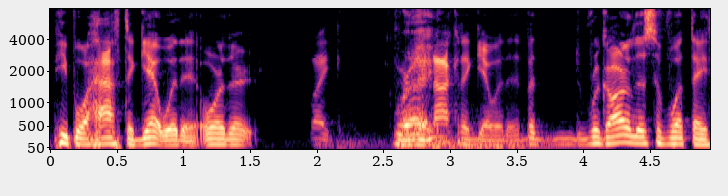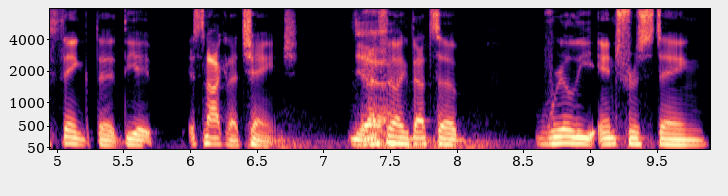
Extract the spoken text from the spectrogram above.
people have to get with it, or they're like, right. they're not going to get with it. But regardless of what they think, that the it's not going to change. Yeah. And I feel like that's a really interesting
